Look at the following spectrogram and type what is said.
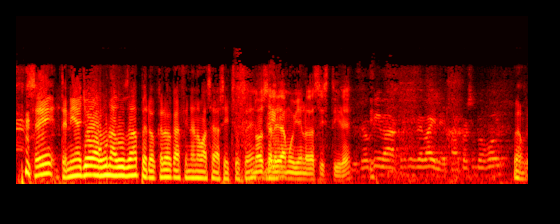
Sí, tenía yo alguna duda, pero creo que al final no va a ser así, Chus, ¿eh? No se le da muy bien lo de asistir, ¿eh? Creo que iba a clases de baile para el próximo gol. Bueno,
